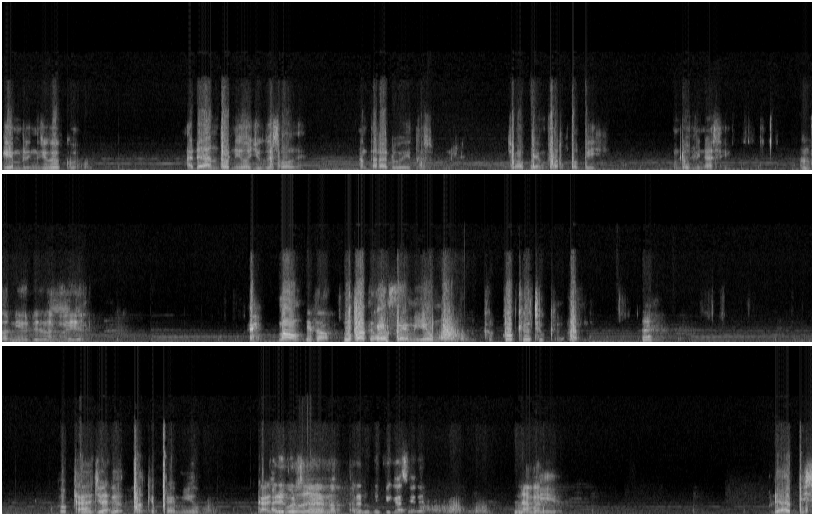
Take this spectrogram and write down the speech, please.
gambling juga gue ada Antonio juga soalnya antara dua itu sebenarnya cuma Bamford lebih mendominasi Antonio De La Hoya. eh mau Itu lu pakai premium Ke- gokil juga Hah? gokil Kagak. juga pakai premium kagak barusan ada, not- ada notifikasi kan? Kenapa? Iya. Udah habis.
